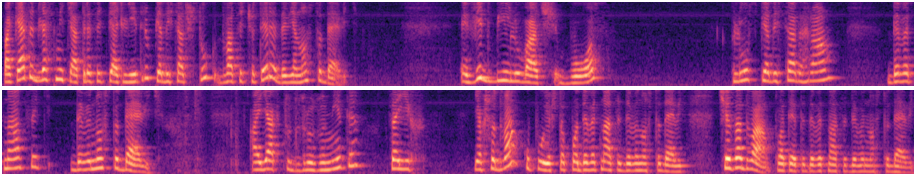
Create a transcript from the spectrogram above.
Пакети для сміття 35 літрів, 50 штук, 24,99. Відбілювач Бос плюс 50 грам 19,99. А як тут зрозуміти? Це їх, якщо два купуєш, то по 19,99. Чи за два платити 19,99.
